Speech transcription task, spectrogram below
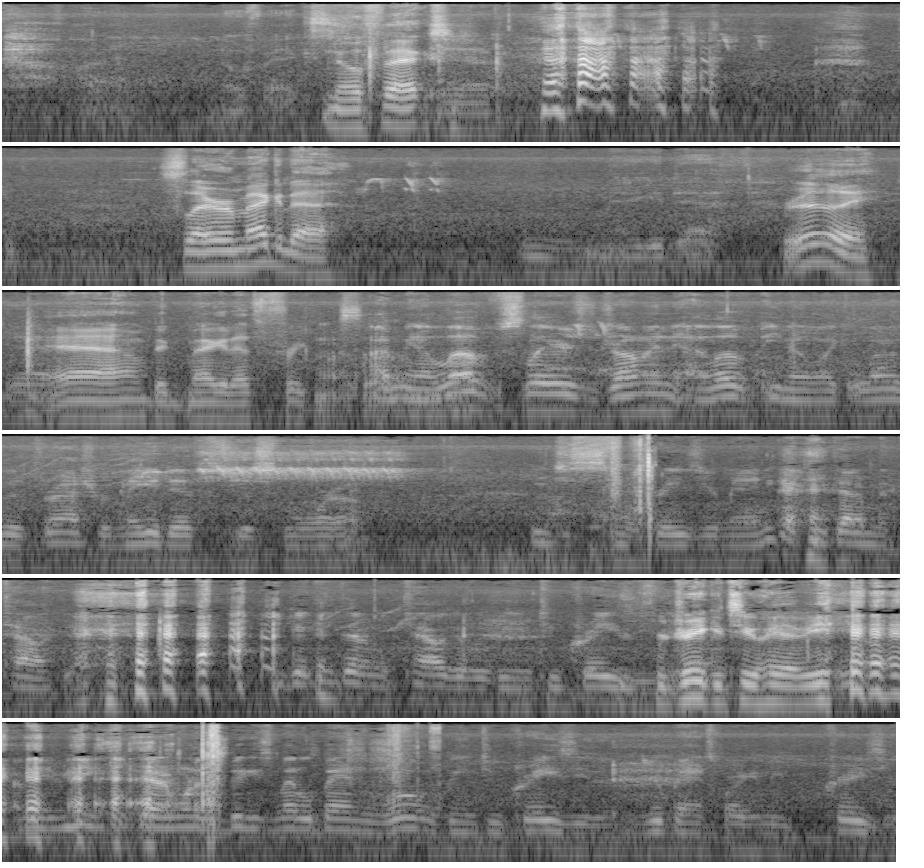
NOFX. No effects. Yeah. Slayer or Megadeth? Mm-hmm. Megadeth. Really? Yeah. I'm a big Megadeth freak myself. I mean, I love Slayer's drumming. I love, you know, like a lot of the thrash, but Megadeth's just more. Uh, he's just more crazier, man. You got kicked out of Metallica. You got kicked out of Metallica for being too crazy. For drinking too heavy. You know, I mean, if you get kicked out of one of the biggest metal bands in the world for being too crazy, then your band's probably gonna be crazier.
